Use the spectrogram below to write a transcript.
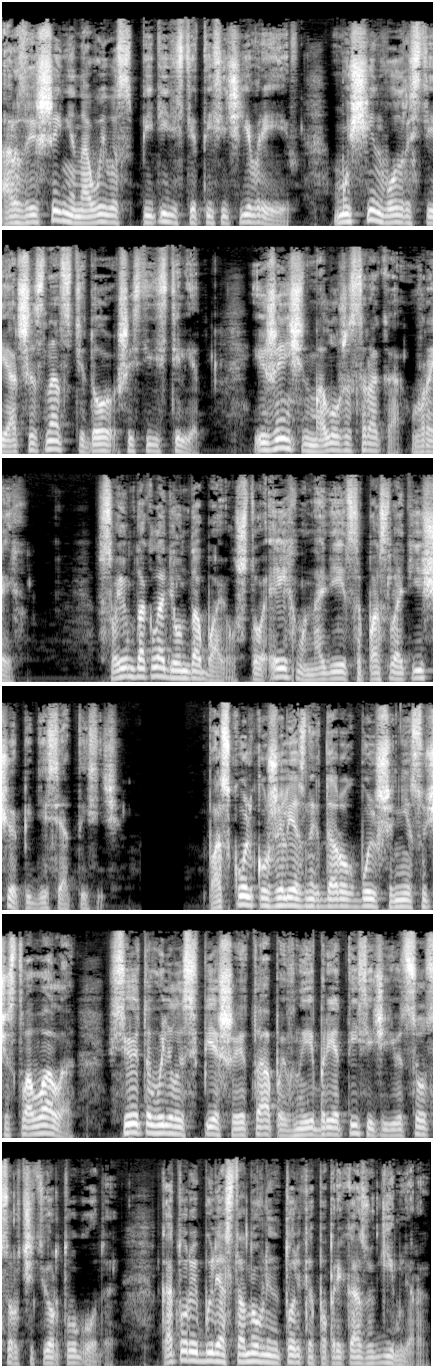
о разрешении на вывоз 50 тысяч евреев, мужчин в возрасте от 16 до 60 лет и женщин моложе 40 в Рейх. В своем докладе он добавил, что Эйхман надеется послать еще 50 тысяч. Поскольку железных дорог больше не существовало, все это вылилось в пешие этапы в ноябре 1944 года, которые были остановлены только по приказу Гиммлера.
